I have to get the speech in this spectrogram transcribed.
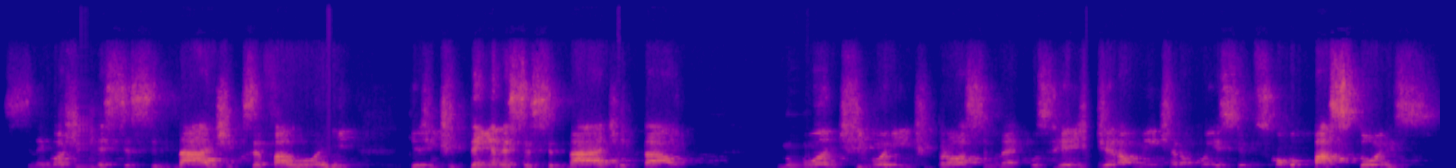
Esse negócio de necessidade que você falou aí, que a gente tenha necessidade e tal. No Antigo Oriente Próximo, né, os reis geralmente eram conhecidos como pastores.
